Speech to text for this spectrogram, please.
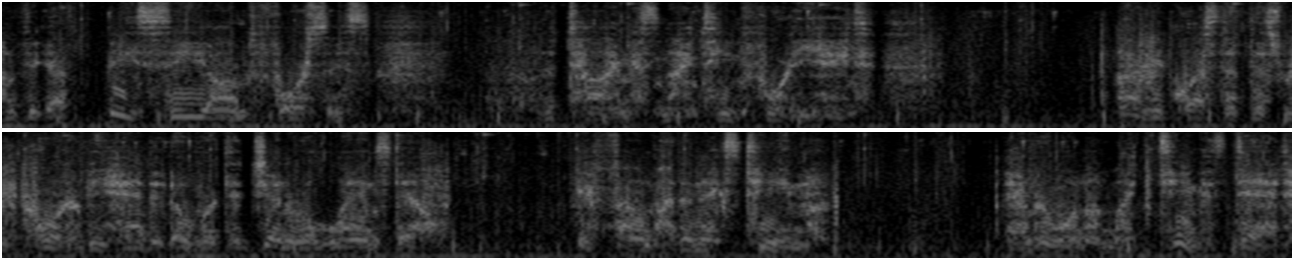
of the FBC Armed Forces. The time is 1948. I request that this recorder be handed over to General Lansdale. If found by the next team, everyone on my team is dead.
